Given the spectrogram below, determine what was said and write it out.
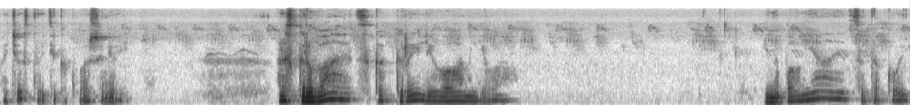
Почувствуйте, как ваши легкие раскрывается, как крылья у ангела. И наполняется такой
